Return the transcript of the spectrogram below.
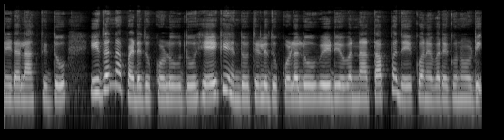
ನೀಡಲಾಗ್ತಿದ್ದು, ಇದನ್ನು ಪಡೆದುಕೊಳ್ಳುವುದು ಹೇಗೆ ಎಂದು ತಿಳಿದುಕೊಳ್ಳಲು ವಿಡಿಯೋವನ್ನು ತಪ್ಪದೇ ಕೊನೆವರೆಗೂ ನೋಡಿ.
